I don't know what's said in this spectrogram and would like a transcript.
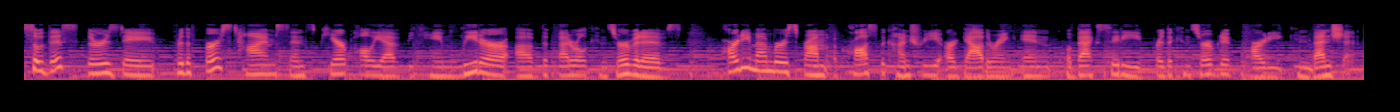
So, this Thursday, for the first time since Pierre Poilievre became leader of the federal conservatives, party members from across the country are gathering in Quebec City for the Conservative Party convention.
